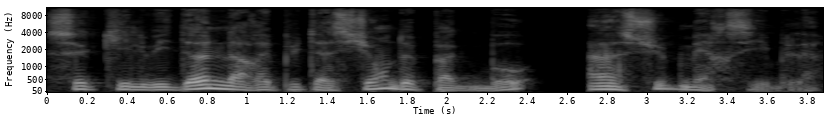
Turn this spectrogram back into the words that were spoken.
ce qui lui donne la réputation de paquebot insubmersible.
